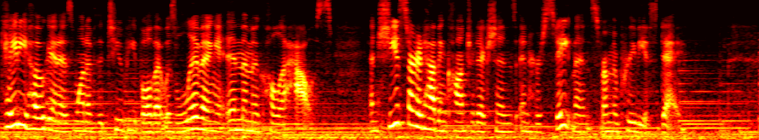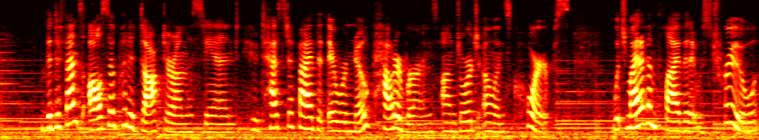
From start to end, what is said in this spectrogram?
Katie Hogan is one of the two people that was living in the McCullough house, and she started having contradictions in her statements from the previous day. The defense also put a doctor on the stand who testified that there were no powder burns on George Owen's corpse, which might have implied that it was true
